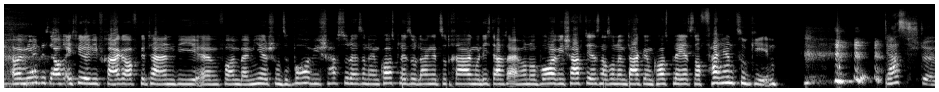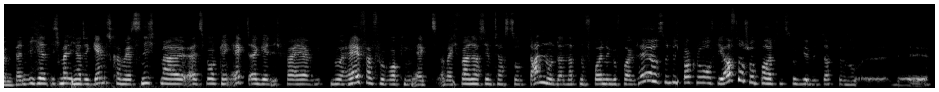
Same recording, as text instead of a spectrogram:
Aber mir hat sich auch echt wieder die Frage aufgetan, wie ähm, vor allem bei mir schon so, boah, wie schaffst du das in einem Cosplay so lange zu tragen? Und ich dachte einfach nur, boah, wie schafft ihr es nach so einem Tag im Cosplay jetzt noch feiern zu gehen? Das stimmt. Wenn ich jetzt, ich meine, ich hatte Gamescom jetzt nicht mal als Walking Act agiert. Ich war ja nur Helfer für Walking Acts, aber ich war nach dem Tag so dann und dann hat eine Freundin gefragt, hey, hast du nicht Bock, noch auf die Aftershow-Party zu gehen? Ich dachte mir so, äh,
